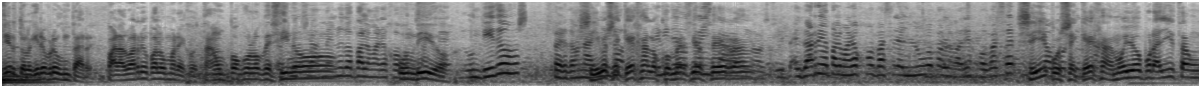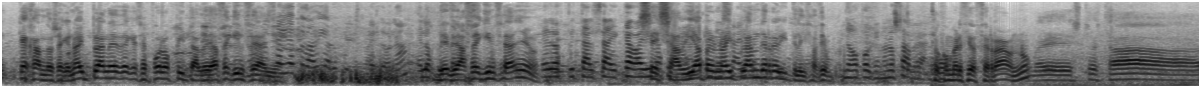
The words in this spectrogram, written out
cierto, le quiero preguntar, para el barrio Palomarejo, ¿están un poco los vecinos Escucha, menudo Palomarejo vamos a hundidos? ¿Hundidos? Perdona. Sí, pues se quejan, los comercios 30 cierran. años. El barrio de Palomarejo va a ser el nuevo Palomarejo, va a ser Sí, pues se quejan. Hemos ido por allí, están quejándose, que no hay planes de que se fue al hospital desde hace 15 No se ha años. ido todavía, perdona. El hospital, Desde hace 15 años. El hospital se ir Se sabía, pero no hay se ha plan de revitalización. No, porque no lo sabrán. Estos comercios cerrados, ¿no? Esto está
